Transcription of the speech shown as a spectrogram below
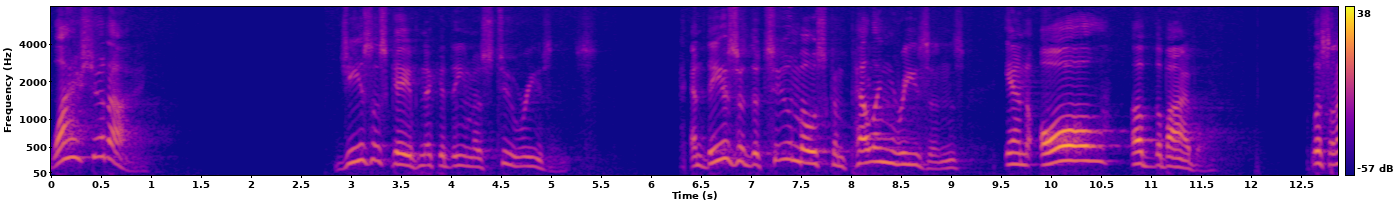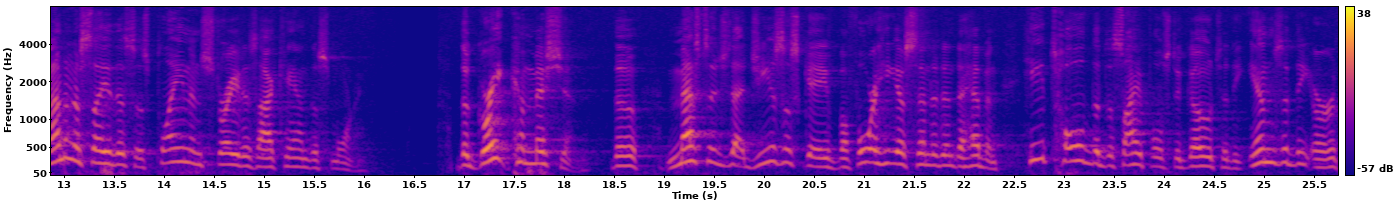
Why should I? Jesus gave Nicodemus two reasons. And these are the two most compelling reasons in all of the Bible. Listen, I'm going to say this as plain and straight as I can this morning. The Great Commission, the message that Jesus gave before he ascended into heaven, he told the disciples to go to the ends of the earth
